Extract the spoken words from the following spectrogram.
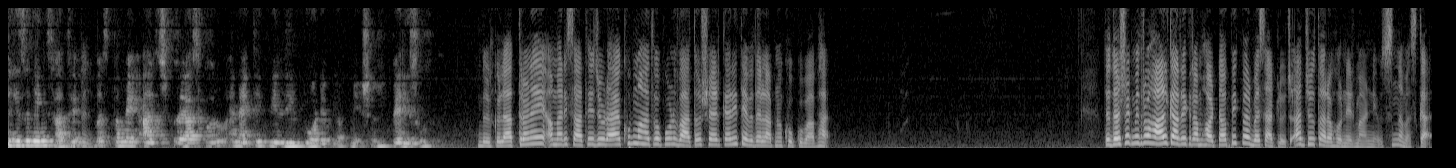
રીઝનિંગ સાથે. બસ તમે આજ પ્રયાસ કરો and I think will lead to a develop nation very soon બિલકુલ. આ ત્રણેય અમારી સાથે જોડાયા. ખૂબ મહત્વપૂર્ણ વાતો શેર કરી. તે બદલ આપનો ખૂબ ખૂબ આભાર. તો દર્શક મિત્રો હાલ કાર્યક્રમ હોટ ટોપિક પર બસ આટલું જ. આપ જોતા રહો નિર્માણ ન્યૂઝ. નમસ્કાર.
